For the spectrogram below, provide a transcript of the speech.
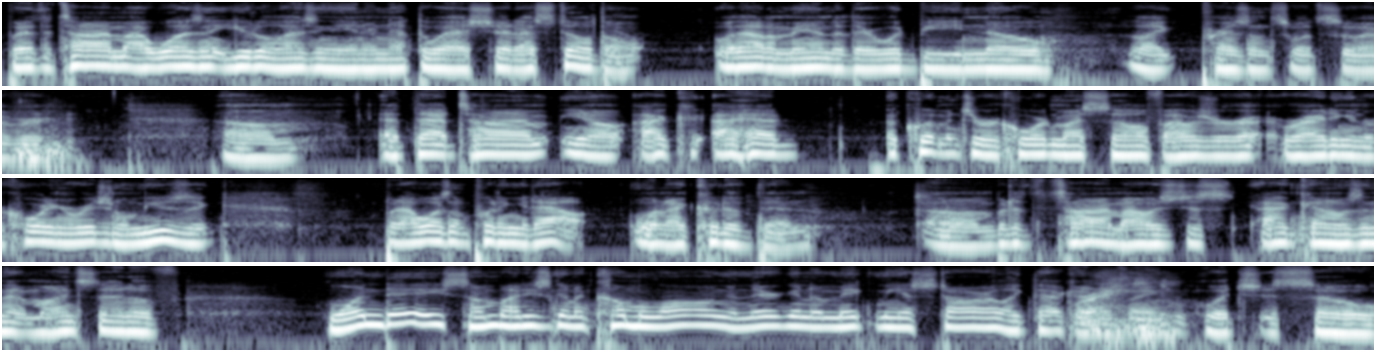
But at the time, I wasn't utilizing the internet the way I should. I still don't. Without Amanda, there would be no like presence whatsoever. um, at that time, you know, I, c- I had equipment to record myself. I was ri- writing and recording original music, but I wasn't putting it out when I could have been. Um, but at the time, I was just I kind of was in that mindset of one day somebody's gonna come along and they're gonna make me a star, like that kind Right. of thing, which is so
